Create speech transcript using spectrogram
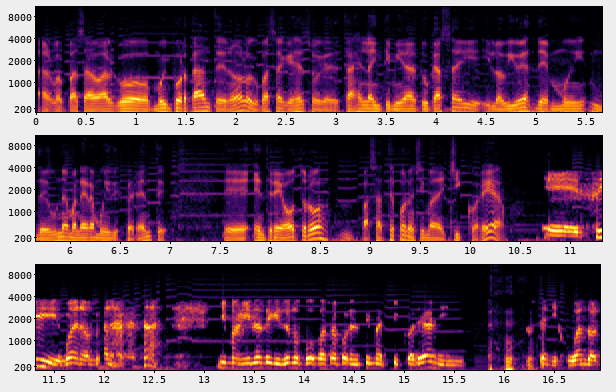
ha pasado algo muy importante, ¿no? Lo que pasa es que es eso, que estás en la intimidad de tu casa y, lo vives de muy de una manera muy diferente. Eh, entre otros, pasaste por encima de Chick Corea. Eh, sí, bueno, imagínate que yo no puedo pasar por encima de Chick Corea ni, ni jugando al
